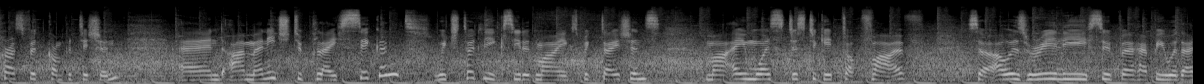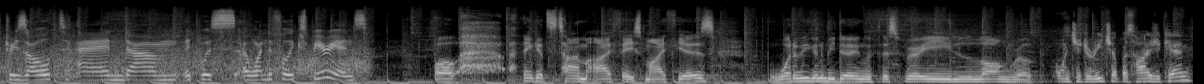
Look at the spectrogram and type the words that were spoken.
CrossFit competition and I managed to place second, which totally exceeded my expectations. My aim was just to get top five. So I was really super happy with that result and um, it was a wonderful experience. Well, I think it's time I face my fears. What are we going to be doing with this very long rope? I want you to reach up as high as you can.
